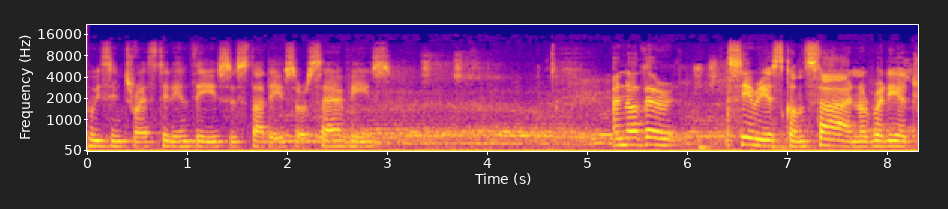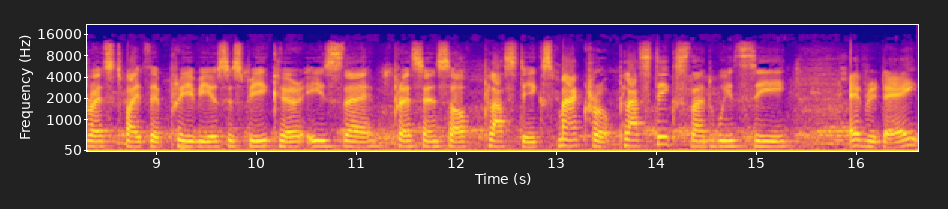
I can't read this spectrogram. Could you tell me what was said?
who is interested in these studies or surveys. Another serious concern already addressed by the previous speaker is the presence of plastics, macroplastics that we see every day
